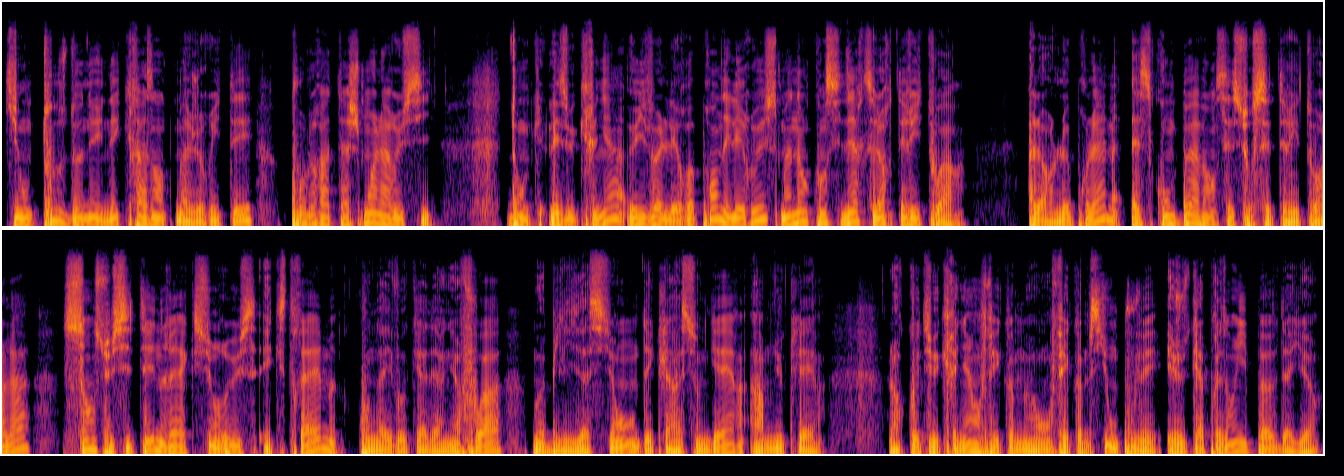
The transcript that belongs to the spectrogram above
qui ont tous donné une écrasante majorité pour leur attachement à la Russie. Donc, les Ukrainiens, eux, ils veulent les reprendre et les Russes maintenant considèrent que c'est leur territoire. Alors le problème, est-ce qu'on peut avancer sur ces territoires-là sans susciter une réaction russe extrême qu'on a évoquée la dernière fois, mobilisation, déclaration de guerre, armes nucléaires? Alors côté ukrainien, on fait comme on fait comme si on pouvait, et jusqu'à présent ils peuvent d'ailleurs.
